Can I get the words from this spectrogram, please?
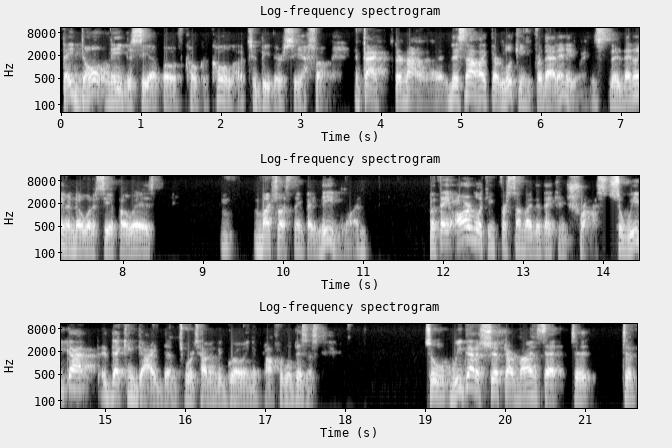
They don't need the CFO of Coca Cola to be their CFO. In fact, they're not, it's not like they're looking for that anyways. They, they don't even know what a CFO is, much less think they need one but they are looking for somebody that they can trust. So we've got that can guide them towards having a growing and profitable business. So we've got to shift our mindset to to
